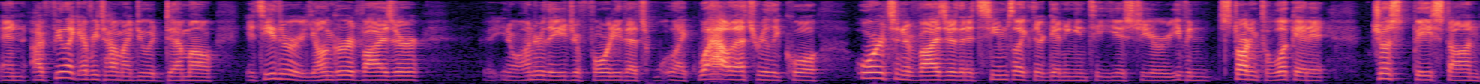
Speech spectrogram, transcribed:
And I feel like every time I do a demo, it's either a younger advisor, you know, under the age of 40 that's like, wow, that's really cool or it's an advisor that it seems like they're getting into ESG or even starting to look at it just based on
